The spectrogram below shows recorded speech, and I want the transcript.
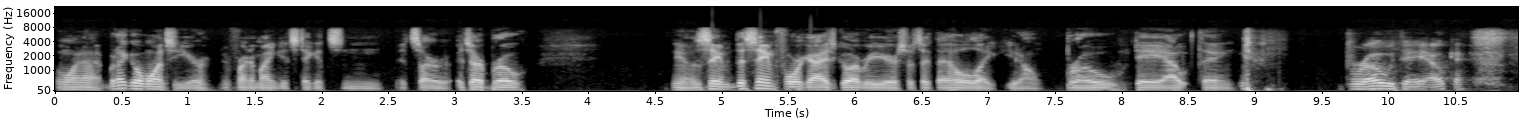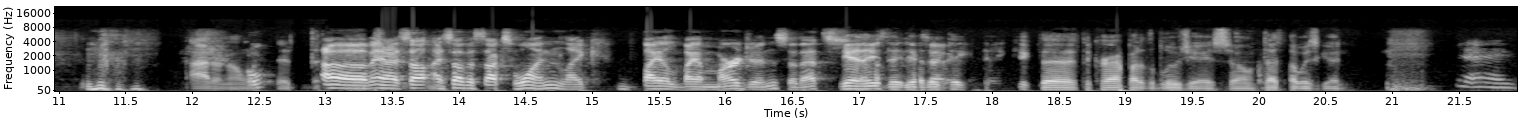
why not? But I go once a year. A friend of mine gets tickets and it's our it's our bro. You know the same the same four guys go every year, so it's like that whole like you know bro day out thing. Bro day. Okay. I don't know. Oh. It- it- Um, and I saw I saw the Sox won like by a, by a margin, so that's Yeah, that they, they, yeah they, they, they kick the, the crap out of the Blue Jays, so that's always good. Yay.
